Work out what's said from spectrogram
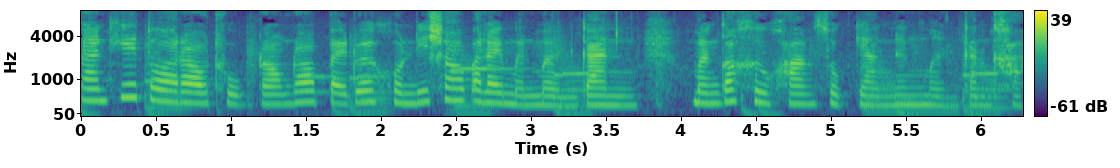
การที่ตัวเราถูกล้อมรอบไปด้วยคนที่ชอบอะไรเหมือนๆกัน มันก็คือความสุขอย่างหนึ่งเหมือนกันค่ะ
